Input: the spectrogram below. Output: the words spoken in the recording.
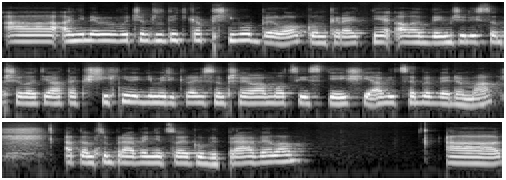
a ani nevím, o čem to teďka přímo bylo konkrétně, ale vím, že když jsem přiletěla, tak všichni lidi mi říkali, že jsem přijela moc jistější a víc sebevědoma. A tam jsem právě něco jako vyprávěla a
